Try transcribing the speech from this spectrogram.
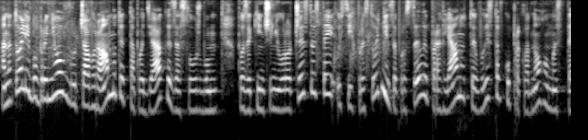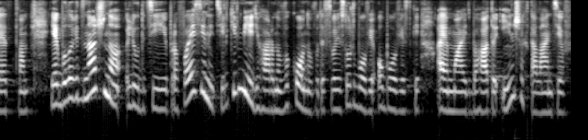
Анатолій Бобриньов вручав грамоти та подяки за службу. По закінченню урочистостей усіх присутніх запросили переглянути виставку прикладного мистецтва. Як було відзначено, люди цієї професії не тільки вміють гарно виконувати свої службові обов'язки, а й мають багато інших талантів.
